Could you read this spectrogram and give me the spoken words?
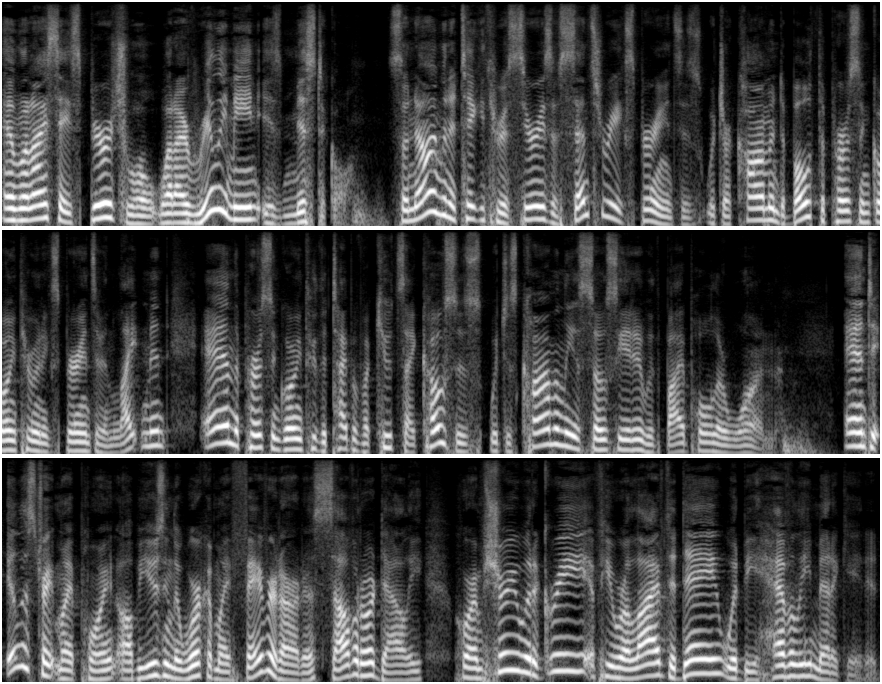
And when I say spiritual, what I really mean is mystical. So now I'm going to take you through a series of sensory experiences which are common to both the person going through an experience of enlightenment and the person going through the type of acute psychosis which is commonly associated with bipolar 1. And to illustrate my point, I'll be using the work of my favorite artist, Salvador Dali, who I'm sure you would agree, if he were alive today, would be heavily medicated.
